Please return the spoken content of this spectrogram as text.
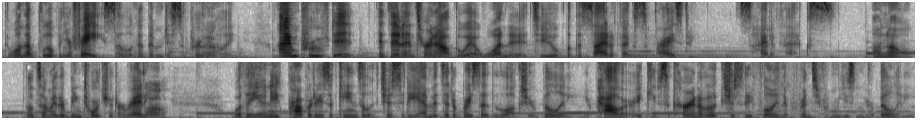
The one that blew up in your face. I look at them disapprovingly. I improved it. It didn't turn out the way I wanted it to, but the side effects surprised me. Side effects? Oh no, don't tell me they're being tortured already. huh. With the unique properties of Kane's electricity, I invented a bracelet that locks your ability, your power. It keeps the current of electricity flowing that prevents you from using your ability.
